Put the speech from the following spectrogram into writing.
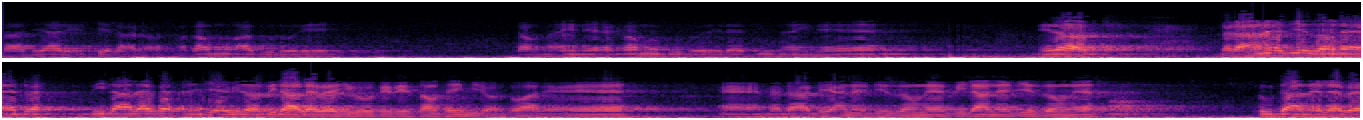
တရားတရားတွေဖြစ်လာတော့မကောင်းမှုအကုသိုလ်တွေကောင်းနိုင်တယ်ကောင်းမှုကုသိုလ်တွေလည်းပြုနိုင်တယ်ဒါတော့တရားနဲ့ပြည့်စုံတဲ့အတွက်သီလလည်းပဲစင်ကြယ်ပြီးတော့သီလလည်းပဲယူသေးသေးဆောင်သိပြီးတော့သွားတယ် အဲတရားတရားနဲ့ပြည့်စုံတယ်သီလနဲ့ပြည့်စုံတယ်သုဒ္ဓနဲ့လည်းပဲ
